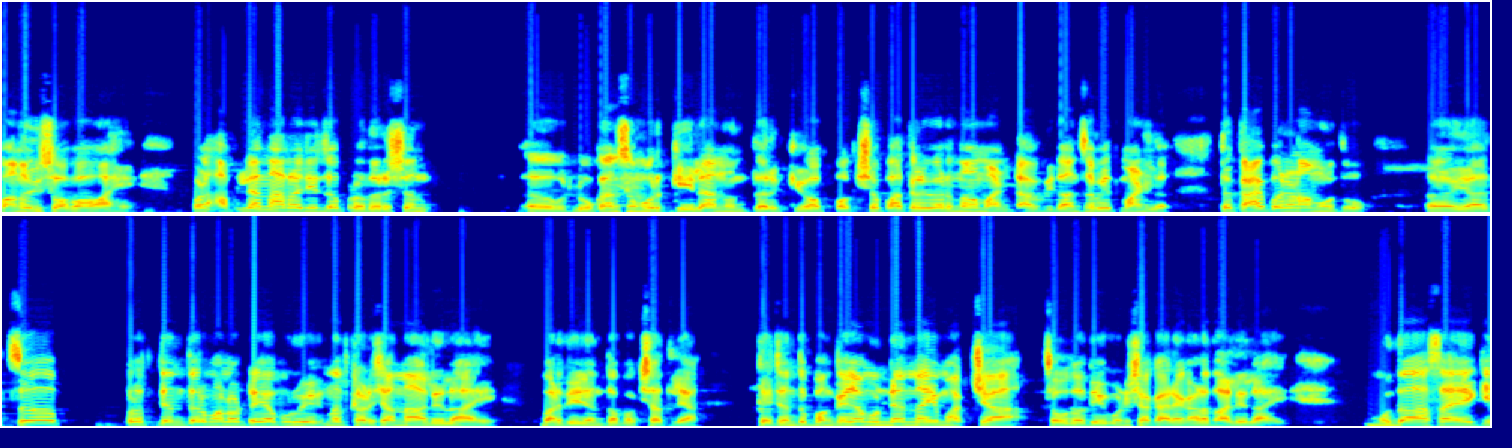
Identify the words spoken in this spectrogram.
मानवी स्वभाव आहे. पण आपल्या नाराजीचं प्रदर्शन लोकांसमोर केल्यानंतर किंवा पक्ष पातळीवर न मांडता विधानसभेत मांडलं तर काय परिणाम होतो? याचं प्रत्यंतर मला वाटतं यापूर्वी एकनाथ खडशांना आलेलं आहे भारतीय जनता पक्षातल्या. त्याच्यानंतर पंकजा मुंड्यांनाही मागच्या चौदा ते एकोणीसच्या कार्यकाळात आलेला आहे. मुद्दा असा आहे की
